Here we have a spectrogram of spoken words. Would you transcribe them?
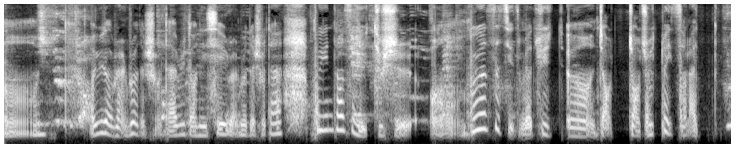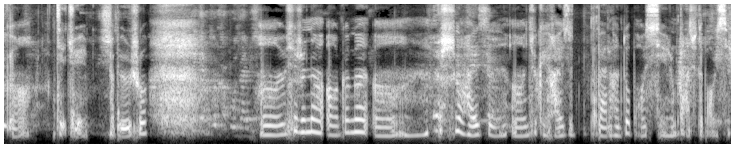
嗯，遇到软弱的时候，大家遇到那些软弱的时候，大家不应当自己就是嗯，不应该自己怎么样去嗯找找出对策来啊解决。那比如说。嗯，有些人呢，嗯，刚刚嗯生了孩子，嗯，就给孩子买了很多保险，什么大学的保险。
